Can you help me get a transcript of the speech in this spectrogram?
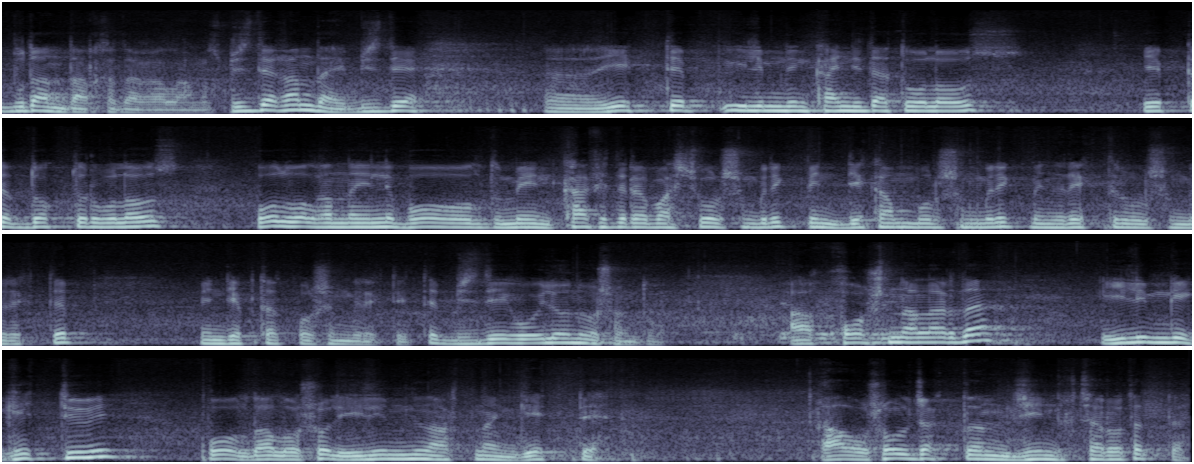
будан да аркада калабыз бизде кандай? Бизде э, эптеп илимдин кандидаты болобуз эптеп доктор болобуз. Болуп алгандан кийин эле болду мен кафедра башчы болушум керек мен декан болушум керек мен ректор болушум керек деп мен депутат болушум керек дейт да. Биздеги ойлонуу ошондой а кошуналарда илимге кеттиби болду ал ошол илимдин артынан кетти. Ал ошол жактан жыйынтык чыгарып атат да.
